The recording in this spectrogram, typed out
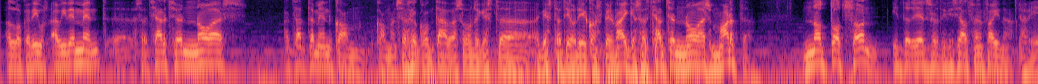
amb el que dius. Evidentment, uh, la xarxa no és exactament com, com en Sergio contava, segons aquesta, aquesta teoria conspiranoica, la xarxa no és morta. No tots són intel·ligències artificials fent feina. Ja bé,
